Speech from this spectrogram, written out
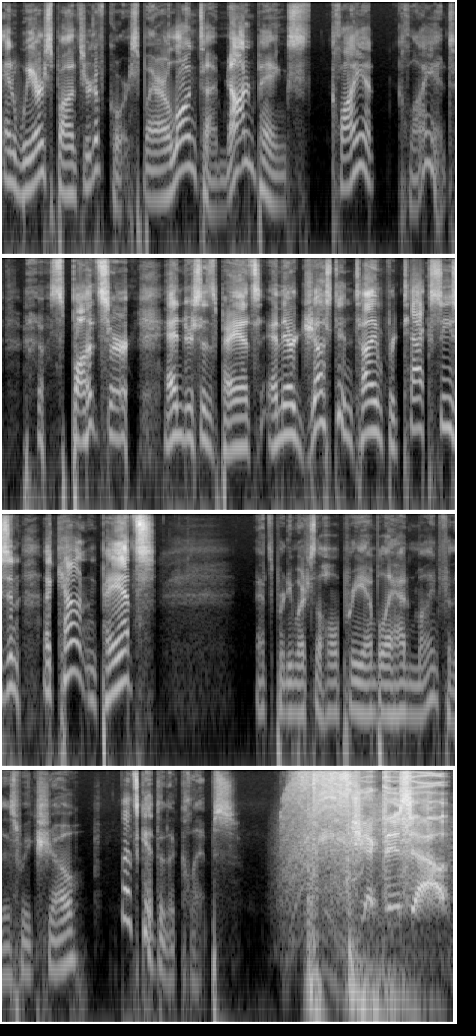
And we are sponsored, of course, by our longtime non paying client client sponsor Henderson's Pants, and they're just in time for tax season accountant pants. That's pretty much the whole preamble I had in mind for this week's show. Let's get to the clips. Check this out.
